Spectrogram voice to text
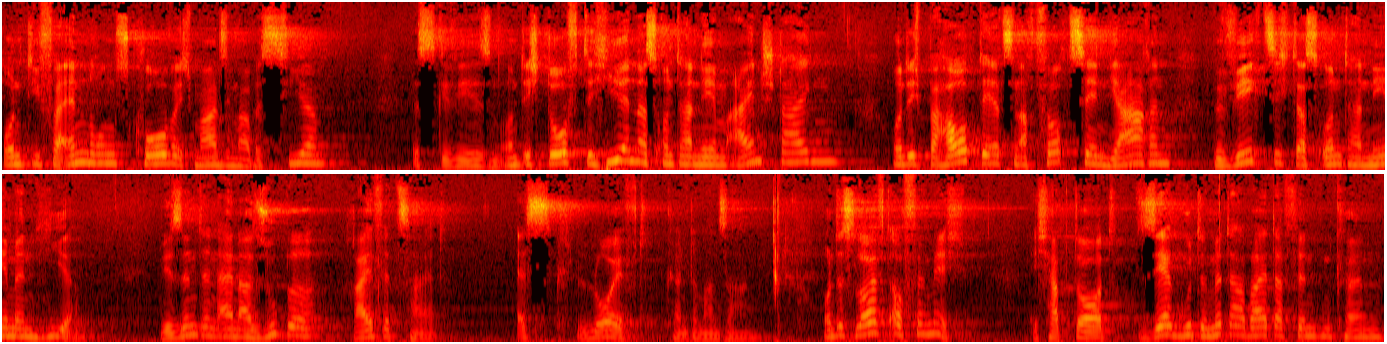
und die Veränderungskurve, ich male sie mal bis hier, ist gewesen. Und ich durfte hier in das Unternehmen einsteigen und ich behaupte jetzt nach 14 Jahren bewegt sich das Unternehmen hier. Wir sind in einer super Reifezeit. Es läuft, könnte man sagen. Und es läuft auch für mich. Ich habe dort sehr gute Mitarbeiter finden können.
